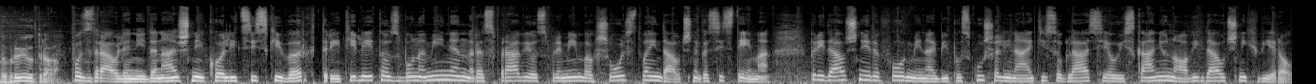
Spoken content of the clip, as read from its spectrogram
Dobro jutro. Pozdravljeni. Današnji koalicijski vrh tretji letos bo namenjen razpravi o spremembah šolstva in davčnega sistema. Pri davčni reformi naj bi poskušali najti soglasje o iskanju novih davčnih virov.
